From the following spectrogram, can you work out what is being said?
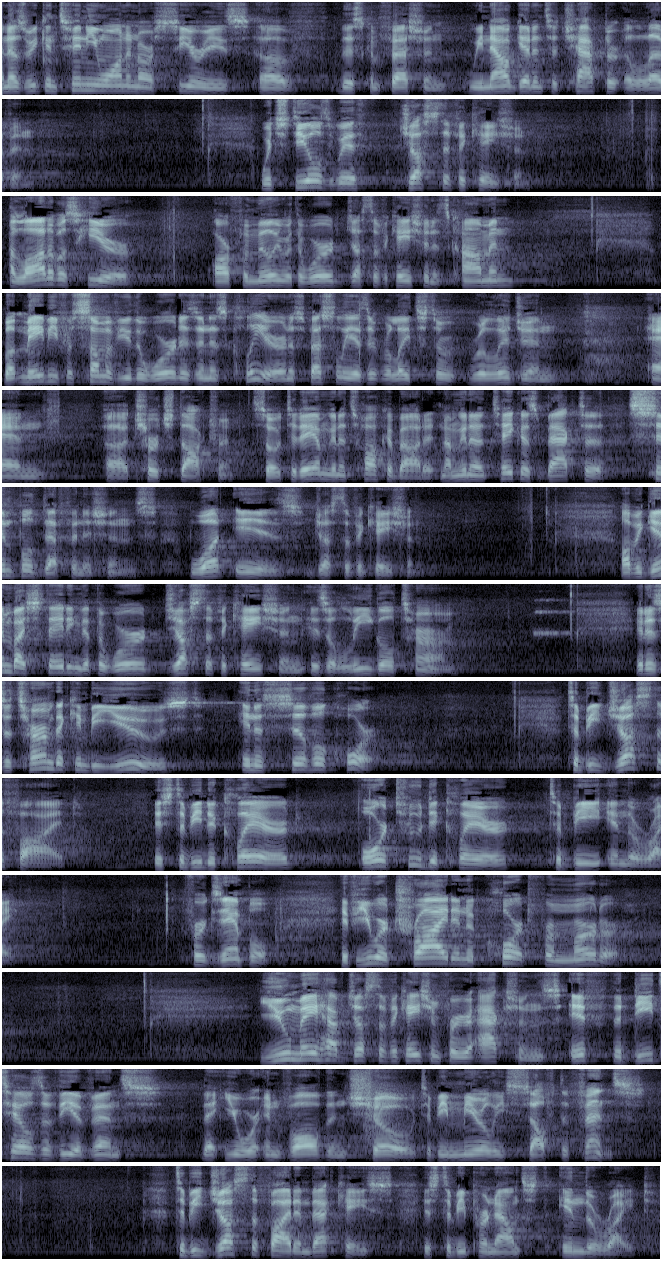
And as we continue on in our series of this confession, we now get into chapter 11, which deals with justification. A lot of us here are familiar with the word justification, it's common. But maybe for some of you, the word isn't as clear, and especially as it relates to religion and uh, church doctrine. So today I'm going to talk about it, and I'm going to take us back to simple definitions. What is justification? I'll begin by stating that the word justification is a legal term. It is a term that can be used in a civil court. To be justified is to be declared or to declare to be in the right. For example, if you were tried in a court for murder, you may have justification for your actions if the details of the events that you were involved in show to be merely self defense. To be justified in that case is to be pronounced in the right.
